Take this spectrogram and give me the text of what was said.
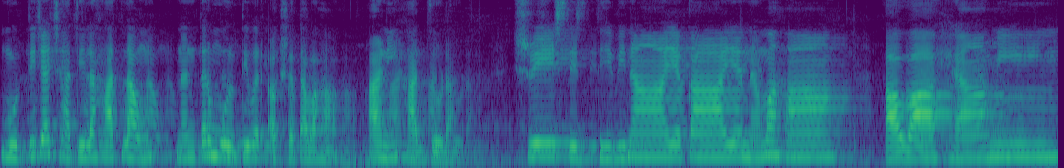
मूर्तीच्या छातीला हात लावून नंतर मूर्तीवर अक्षता वहा आणि हात जोडा. श्री सिद्धिविनायकाय नमः. आवाह्यामी.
